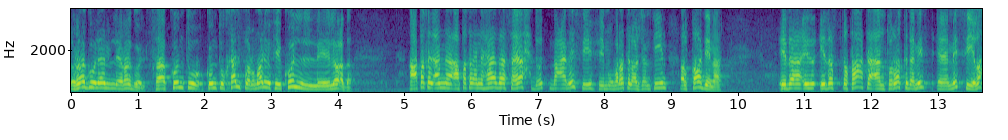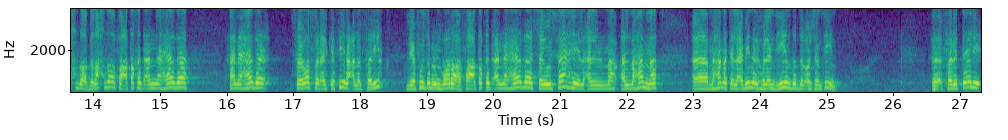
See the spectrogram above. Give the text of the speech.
رجلا لرجل فكنت كنت خلف روماريو في كل لعبة. أعتقد أن أعتقد أن هذا سيحدث مع ميسي في مباراة الأرجنتين القادمة. إذا إذا استطعت أن تراقب ميسي لحظة بلحظة فأعتقد أن هذا أن هذا سيوفر الكثير على الفريق ليفوز بالمباراة. فأعتقد أن هذا سيسهل الم- المهمة مهمة اللاعبين الهولنديين ضد الأرجنتين. فبالتالي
